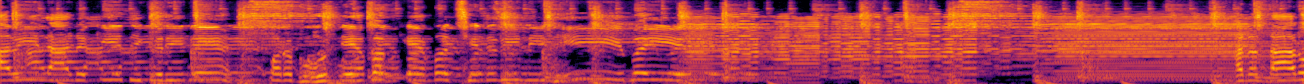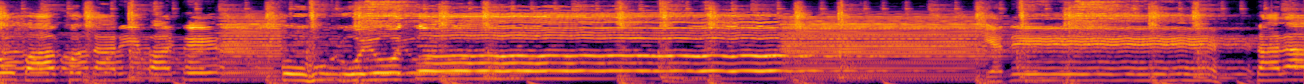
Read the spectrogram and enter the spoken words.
આવી લાડકી દીકરીને પ્રભુ તેમ કેમ છીનવી લીધી ભાઈ? અને તારો બાપ તારી માટે બહુ રોયો તો એને તારા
